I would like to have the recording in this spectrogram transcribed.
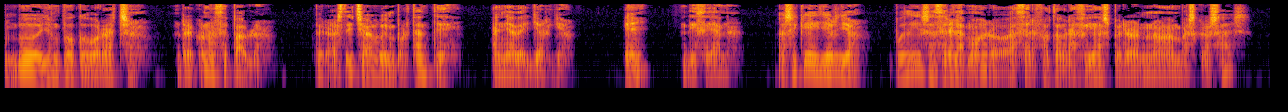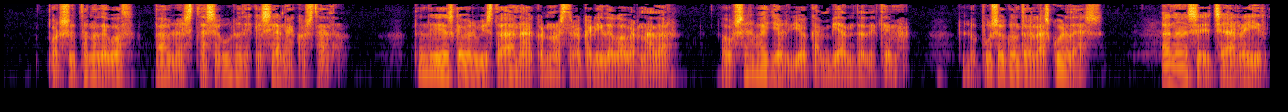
Voy un poco borracho, reconoce Pablo. Pero has dicho algo importante, añade Giorgio. ¿Eh? dice Ana. Así que, Giorgio, ¿puedes hacer el amor o hacer fotografías, pero no ambas cosas? Por su tono de voz, Pablo está seguro de que se han acostado. Tendrías que haber visto a Ana con nuestro querido gobernador. Observa Giorgio cambiando de tema. Lo puso contra las cuerdas. Ana se echa a reír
